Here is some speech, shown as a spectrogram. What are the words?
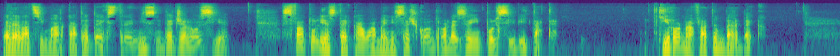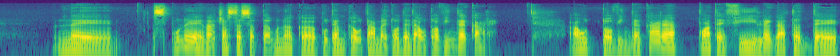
relații marcate de extremism, de gelozie. Sfatul este ca oamenii să-și controleze impulsivitate. Chiron, aflat în Berbec, ne spune în această săptămână că putem căuta metode de autovindecare. Autovindecarea poate fi legată de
